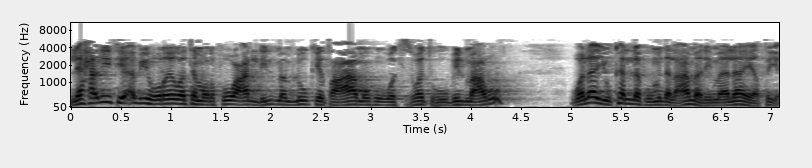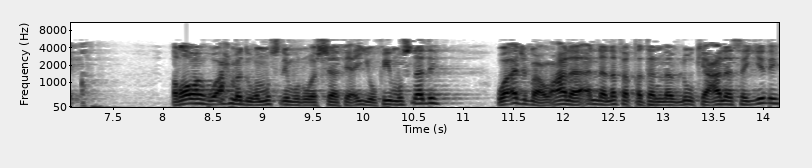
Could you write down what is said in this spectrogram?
لحديث أبي هريرة مرفوعا للمملوك طعامه وكسوته بالمعروف ولا يكلف من العمل ما لا يطيق رواه أحمد ومسلم والشافعي في مسنده وأجمع على أن نفقة المملوك على سيده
